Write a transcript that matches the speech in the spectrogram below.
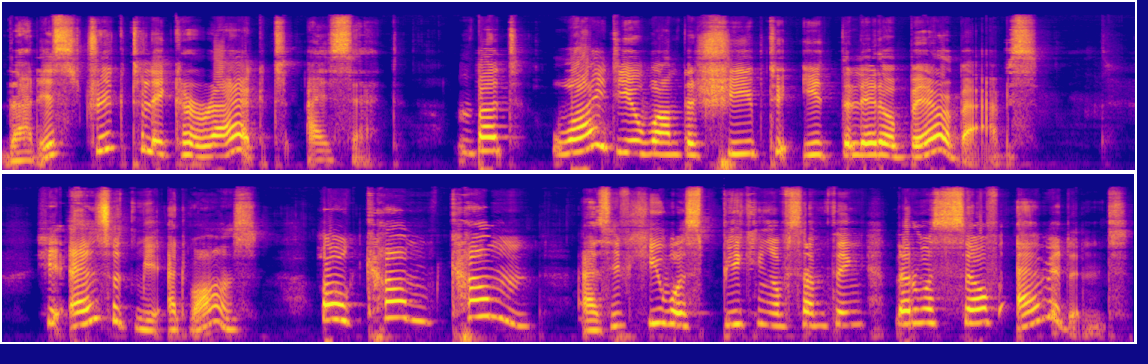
That is strictly correct, I said. But why do you want the sheep to eat the little baobabs? He answered me at once. Oh, come, come, as if he was speaking of something that was self evident.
